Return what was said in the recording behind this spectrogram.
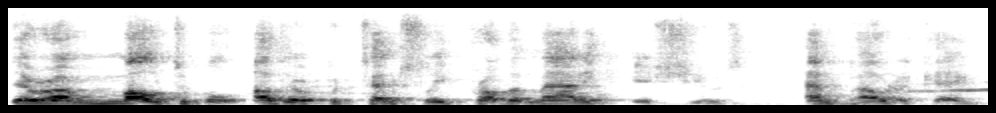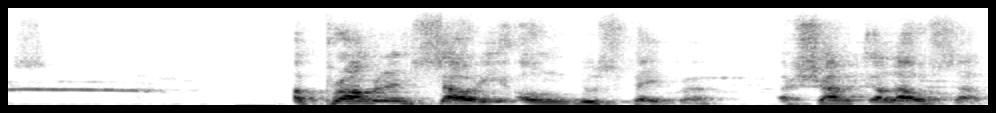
there are multiple other potentially problematic issues and powder kegs. A prominent Saudi owned newspaper, Asharq al Awsat,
